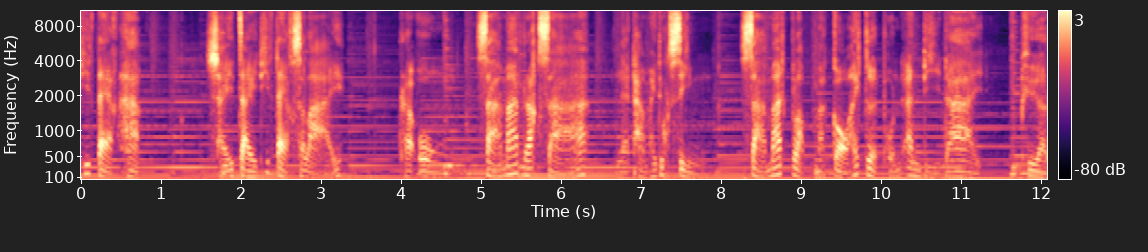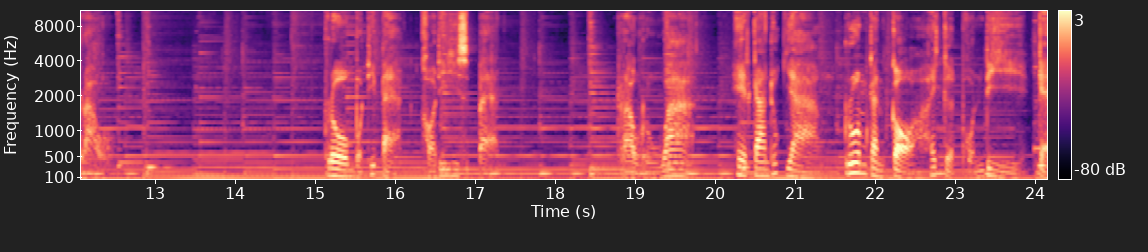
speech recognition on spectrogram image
ที่แตกหัก ใช้ใจที่แตกสลาย พระองค์สามารถรักษาและทำให้ทุกสิ่ง สามารถกลับมาก่อให้เกิดผลอันดีได้ เพื่อเรา โรมบทที่ 8 ข้อที่ 28 เรารู้ว่า เหตุการณ์ทุกอย่างร่วมกันก่อให้เกิดผลดีแก่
